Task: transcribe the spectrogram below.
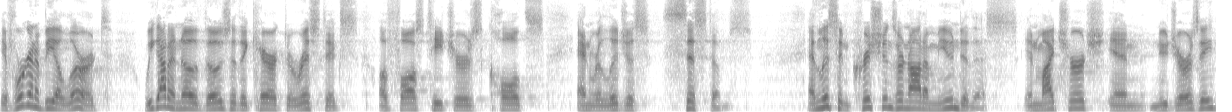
if we're going to be alert, we got to know those are the characteristics of false teachers, cults, and religious systems. And listen, Christians are not immune to this. In my church in New Jersey,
